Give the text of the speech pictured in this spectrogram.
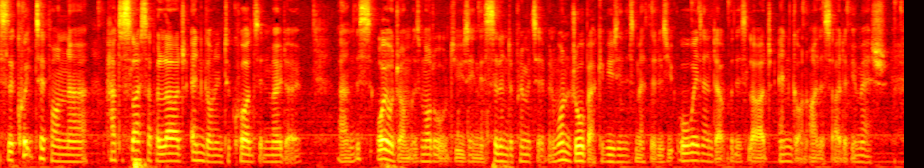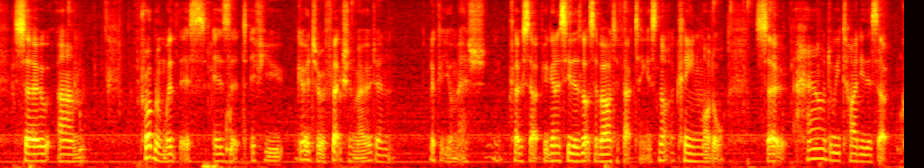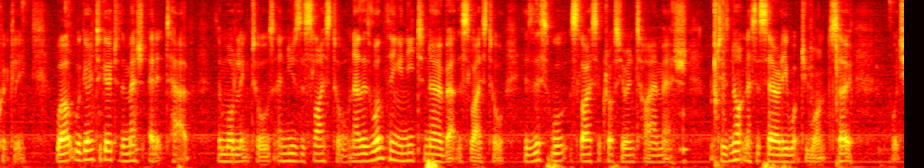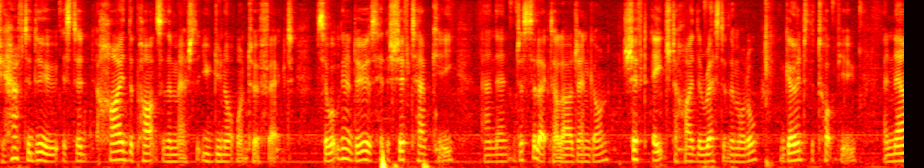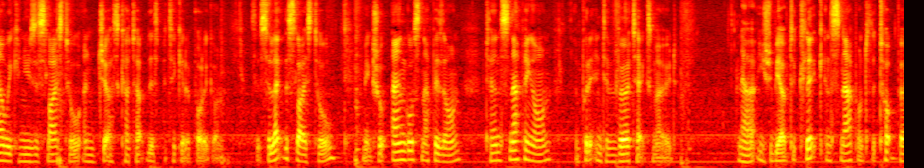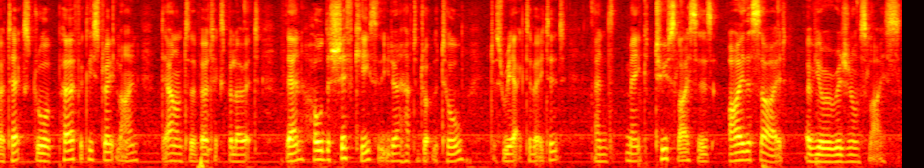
This is a quick tip on uh, how to slice up a large n-gon into quads in Modo. Um, this oil drum was modelled using this cylinder primitive and one drawback of using this method is you always end up with this large n-gon either side of your mesh. So um, problem with this is that if you go into reflection mode and look at your mesh close up. You're going to see there's lots of artifacting. It's not a clean model. So how do we tidy this up quickly? Well we're going to go to the mesh edit tab the modeling tools and use the slice tool. Now there's one thing you need to know about the slice tool is this will slice across your entire mesh which is not necessarily what you want. So what you have to do is to hide the parts of the mesh that you do not want to affect. So what we're going to do is hit the shift tab key and then just select our large n-gon, shift H to hide the rest of the model and go into the top view and now we can use the slice tool and just cut up this particular polygon. So select the slice tool, make sure angle snap is on, turn snapping on and put it into vertex mode. Now you should be able to click and snap onto the top vertex, draw a perfectly straight line down onto the vertex below it. Then hold the shift key so that you don't have to drop the tool, just reactivate it and make two slices either side of your original slice.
